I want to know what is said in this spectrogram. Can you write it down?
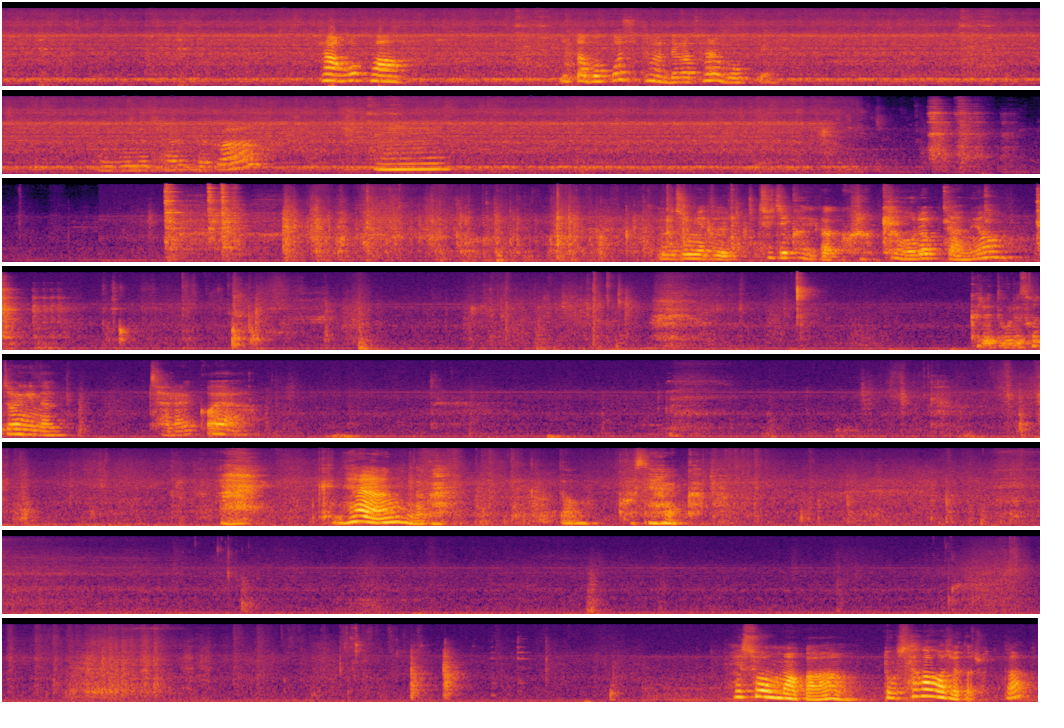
배 안 고파. 이따 먹고 싶으면 내가 차려 먹을게. 공부는 잘 돼가? 음, 요즘 애들 취직하기가 그렇게 어렵다며? 그래도 우리 소정이는 잘할 거야. 그냥 너가 너무 고생할까 봐. 혜수 엄마가 또 사과 가져다 줬다?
